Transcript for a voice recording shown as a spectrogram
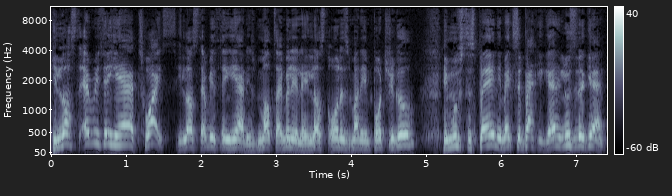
He lost everything he had twice. He lost everything he had. He's multimillionaire. He lost all his money in Portugal. He moves to Spain. He makes it back again. He loses it again.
